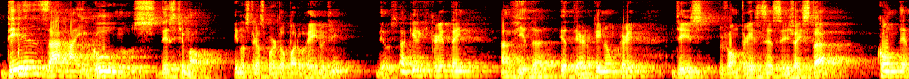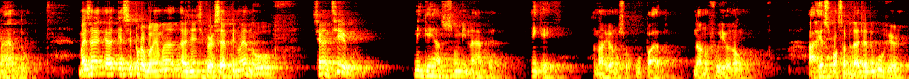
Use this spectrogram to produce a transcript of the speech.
desarraigou-nos deste mal e nos transportou para o reino de Deus. Aquele que crê tem a vida eterna. Quem não crê, diz João 3,16, já está condenado. Mas é, é, esse problema a gente percebe que não é novo. Se é antigo, ninguém assume nada. Ninguém. Não, eu não sou culpado. Não, não fui eu, não. A responsabilidade é do governo.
